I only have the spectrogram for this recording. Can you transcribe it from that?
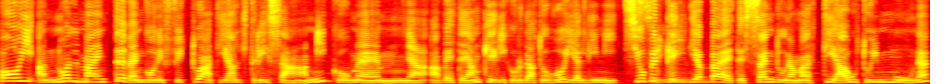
Poi annualmente vengono effettuati altri esami, come mh, avete anche ricordato voi all'inizio, Sì. perché il diabete, essendo una malattia autoimmune,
